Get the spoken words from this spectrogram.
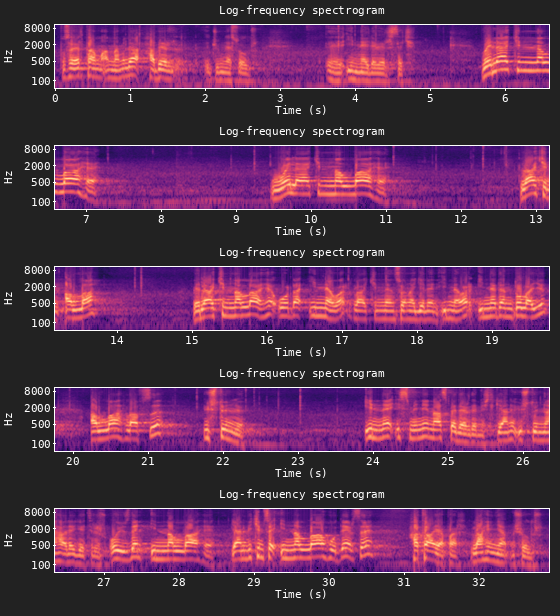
Bu sefer tam anlamıyla haber cümlesi olur. Ee, inneyle verirsek. Velakinnallâhe Velakinnallâhe Lakin Allah ve lakinnallâhe orada inne var. Lakinden sonra gelen inne var. İnneden dolayı Allah lafzı üstünlü. İnne ismini nasp eder demiştik. Yani üstünlü hale getirir. O yüzden innallâhe. Yani bir kimse innallahu derse hata yapar. Lahin yapmış olur.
